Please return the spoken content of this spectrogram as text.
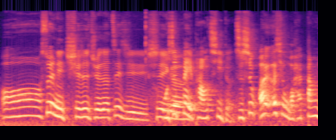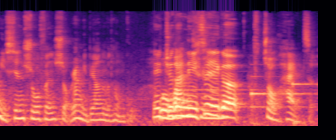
哦，所以你其实觉得自己是，我是被抛弃的。只是而而且我还帮你先说分手，让你不要那么痛苦。你觉得你是一个受害者啦。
